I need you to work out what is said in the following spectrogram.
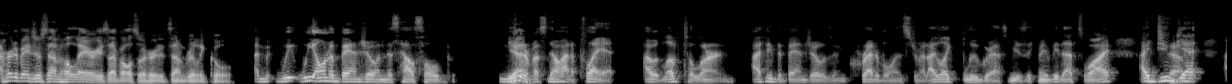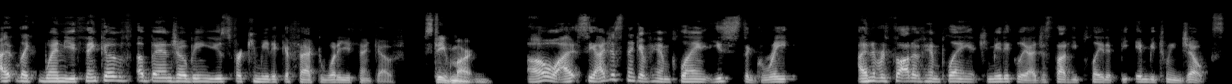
heard a banjo sound hilarious. I've also heard it sound really cool. I mean, we, we own a banjo in this household. Neither Yeah. of us know how to play it. I would love to learn. I think the banjo is an incredible instrument. I like bluegrass music. Maybe that's why I do Yeah. get, I like when you think of a banjo being used for comedic effect, what do you think of? Steve Martin. Oh, I see. I just think of him playing. He's just a great. I never thought of him playing it comedically. I just thought he played it be, in between jokes.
